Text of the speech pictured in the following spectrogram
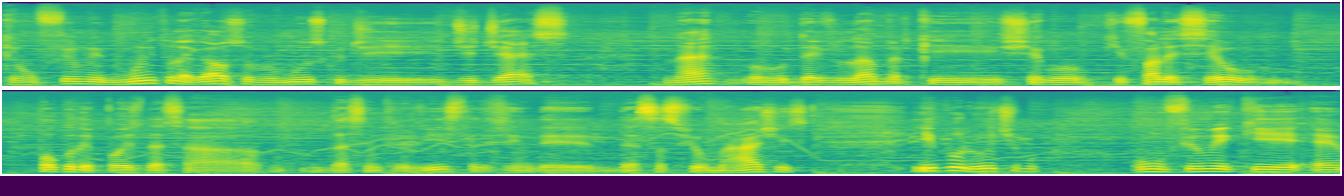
que é um filme muito legal sobre um músico de, de jazz, né? O Dave Lambert que chegou, que faleceu pouco depois dessa, dessa entrevista, assim, de- dessas filmagens. E por último, um filme que é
